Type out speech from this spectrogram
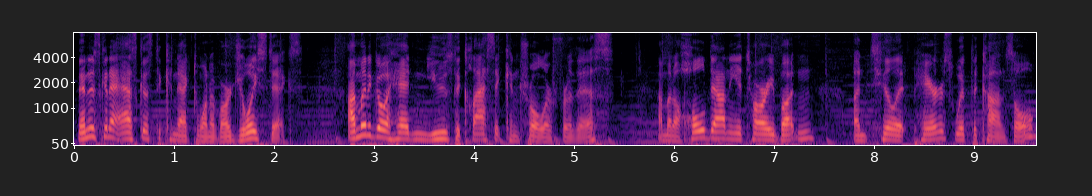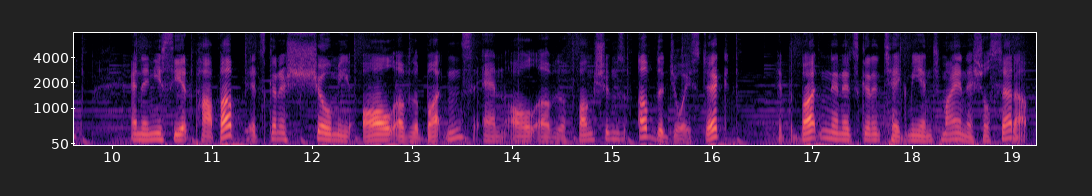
Then it's going to ask us to connect one of our joysticks. I'm going to go ahead and use the classic controller for this. I'm going to hold down the Atari button until it pairs with the console and then you see it pop up. It's going to show me all of the buttons and all of the functions of the joystick. Hit the button and it's going to take me into my initial setup.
